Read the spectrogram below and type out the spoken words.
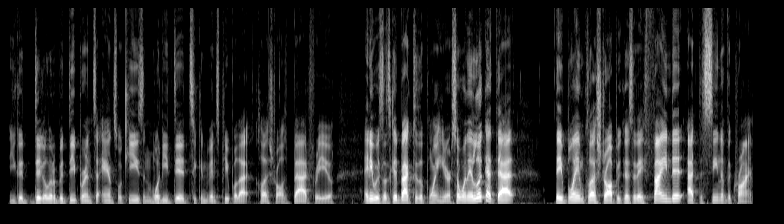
you could dig a little bit deeper into Ancel Keys and what he did to convince people that cholesterol is bad for you. Anyways, let's get back to the point here. So when they look at that, they blame cholesterol because they find it at the scene of the crime.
